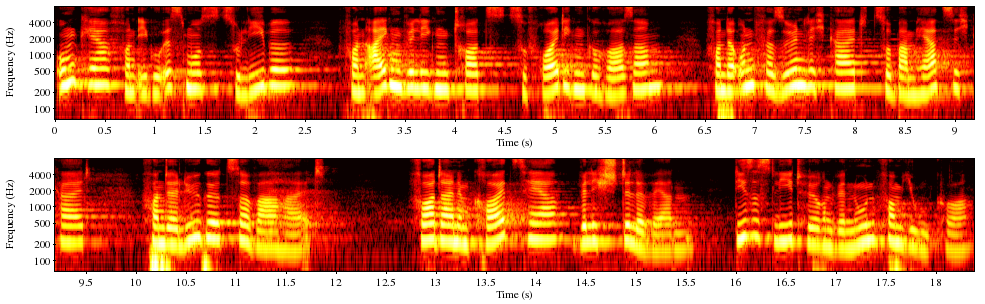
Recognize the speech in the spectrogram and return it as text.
Umkehr von Egoismus zu Liebe, von eigenwilligen Trotz zu freudigen Gehorsam, von der Unversöhnlichkeit zur Barmherzigkeit, von der Lüge zur Wahrheit. Vor deinem Kreuz her will ich stille werden. Dieses Lied hören wir nun vom Jugendchor.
